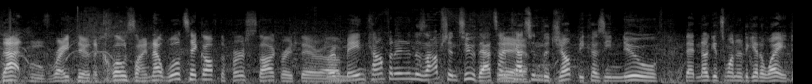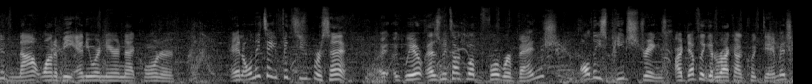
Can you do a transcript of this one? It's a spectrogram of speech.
that move right there, the clothesline. That will take off the first stock right there. Um, Remain confident in his option too. That time Yeah. catching the jump because he knew that Nuggetz wanted to get away. Did not want to be anywhere near in that corner. And only taking 52%. Uh, As we talked about before, Revenge, all these Peach strings are definitely going to rack on quick damage,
